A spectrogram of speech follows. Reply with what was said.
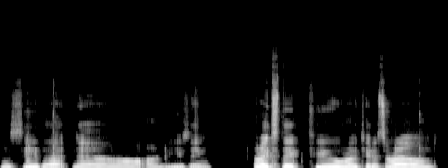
We'll see that now I'm using the right stick to rotate us around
